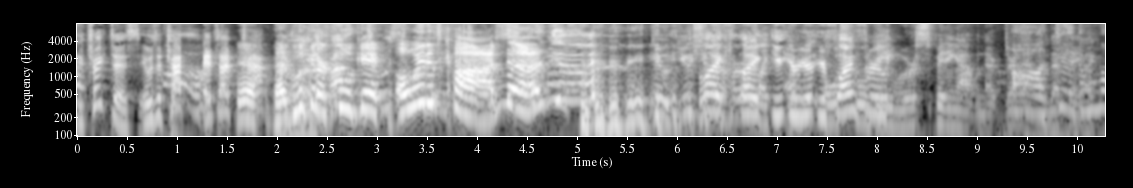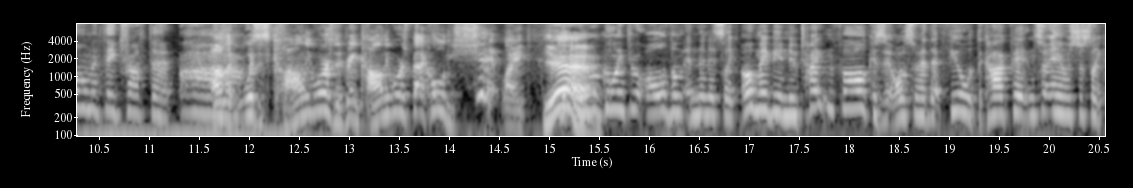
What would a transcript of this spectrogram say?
They tricked us. It was a trap. Oh. It's a Yeah, trap. like look at our cool game. Oh wait, it's COD. Dude, you should Like- have heard, like, like, you- you're- every you're old flying school through- game we were spitting out when that during that, Oh, when that dude, thing. the Like, moment they dropped that. Oh. I was like, oh. "Was this Colony Wars? Did they bring Colony Wars back? Holy shit!" Like, Yeah. we were going through all of them, and then it's like, oh, maybe a new Titanfall because it also had that feel with the cockpit, and so and it was just like,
